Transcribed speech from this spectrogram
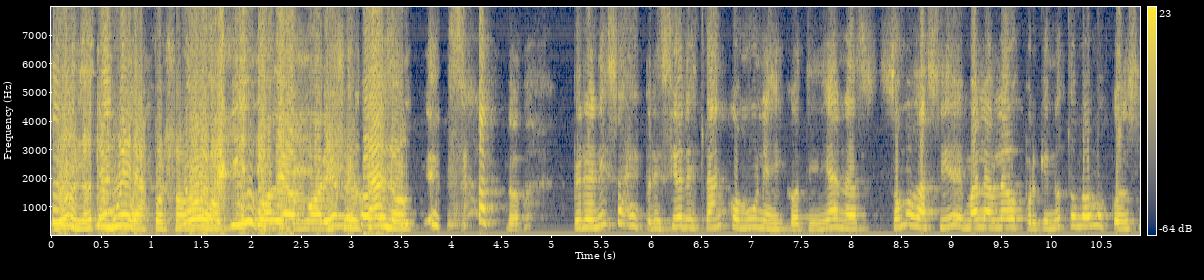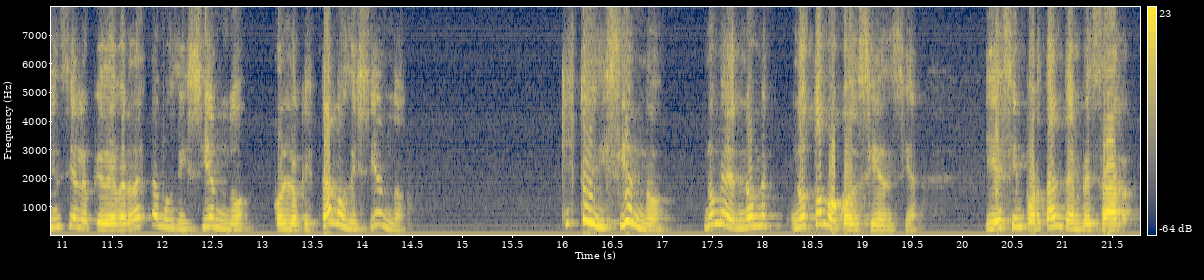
no, no te mueras, por favor. No, de amor, Exacto. Pero en esas expresiones tan comunes y cotidianas somos así de mal hablados porque no tomamos conciencia de lo que de verdad estamos diciendo con lo que estamos diciendo. ¿Qué estoy diciendo? No, me, no, me, no tomo conciencia. Y es importante empezar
